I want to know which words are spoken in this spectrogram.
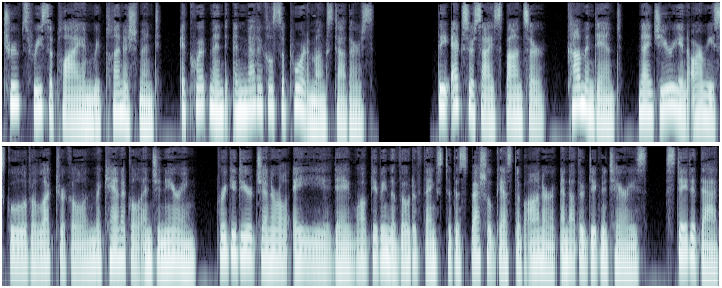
troops resupply and replenishment, equipment, and medical support, amongst others. The exercise sponsor, Commandant, Nigerian Army School of Electrical and Mechanical Engineering, Brigadier General A.E. Ade, while giving the vote of thanks to the special guest of honor and other dignitaries, stated that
